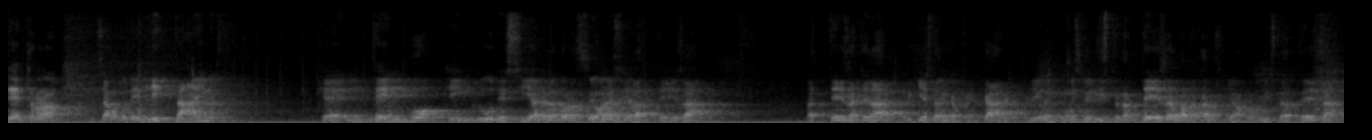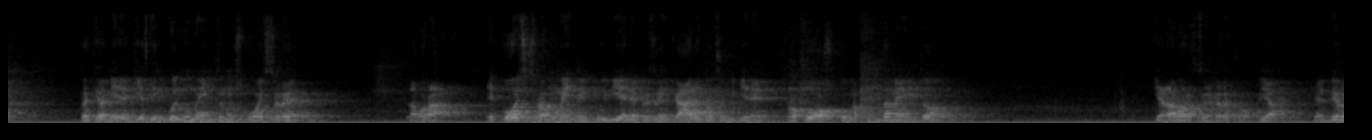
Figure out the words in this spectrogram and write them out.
dentro, diciamo così, lead time, che è un tempo che include sia l'elaborazione sia l'attesa, l'attesa che la richiesta venga presa in carico, perché io vengo messo in lista d'attesa, guarda caso si chiama proprio lista d'attesa, perché la mia richiesta in quel momento non può essere lavorata. E poi ci sarà un momento in cui viene presa in carico, cioè mi viene proposto un appuntamento, che è la lavorazione vera e propria che è il, vero,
